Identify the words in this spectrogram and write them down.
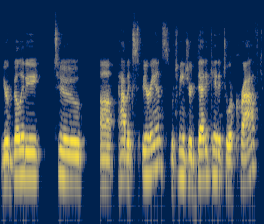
your ability to uh, have experience, which means you're dedicated to a craft,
